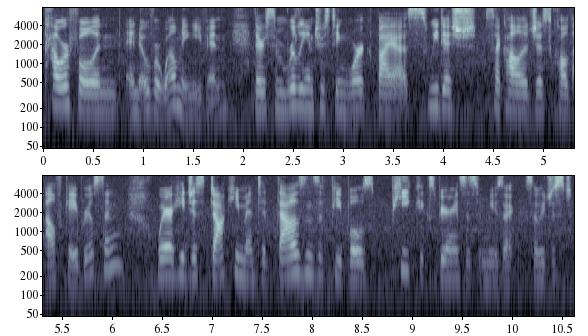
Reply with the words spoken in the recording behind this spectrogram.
powerful and, and overwhelming, even. There's some really interesting work by a Swedish psychologist called Alf Gabrielsson, where he just documented thousands of people's peak experiences of music. So he just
